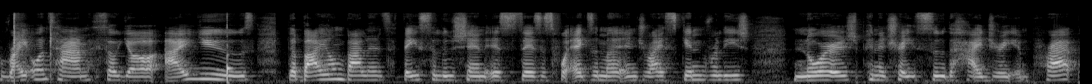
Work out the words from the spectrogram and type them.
right on time. So y'all i use the biome balance face solution. It says it's for eczema and dry skin release nourish penetrate soothe hydrate and prep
